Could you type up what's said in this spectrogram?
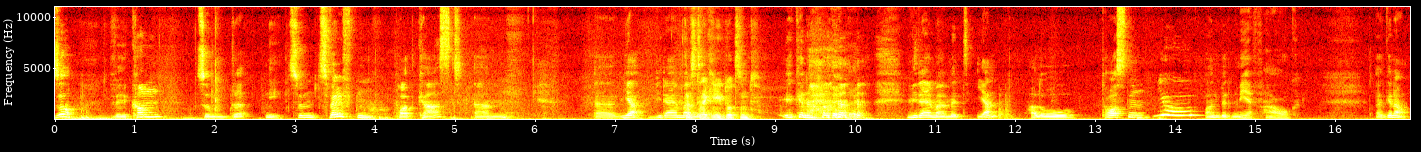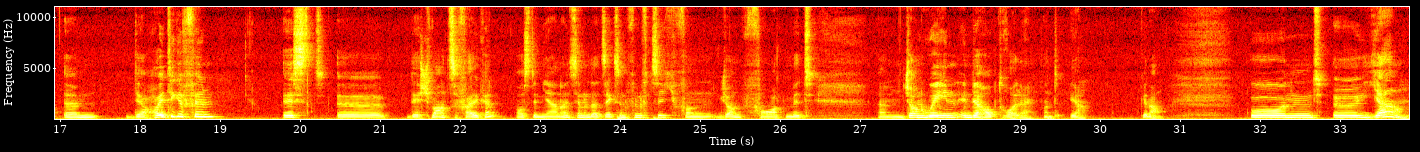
So, willkommen zum, nee, zum zwölften Podcast. Ähm, äh, ja, wieder einmal Das mit, dreckige Dutzend. Ja, genau. wieder einmal mit Jan, Hallo. Thorsten Juhu. und mit mir, Faruk. Äh, genau, ähm, der heutige Film ist äh, Der Schwarze Falke aus dem Jahr 1956 von John Ford mit ähm, John Wayne in der Hauptrolle. Und ja, genau. Und äh, ja,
